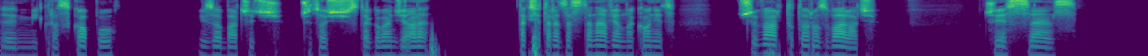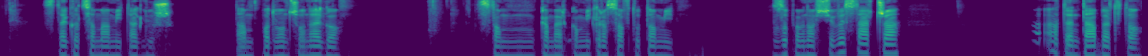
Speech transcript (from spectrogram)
e, mikroskopu i zobaczyć, czy coś z tego będzie, ale tak się teraz zastanawiam na koniec, czy warto to rozwalać, czy jest sens. Z tego, co mam i tak już tam podłączonego z tą kamerką Microsoftu, to mi w zupełności wystarcza, a ten tablet to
